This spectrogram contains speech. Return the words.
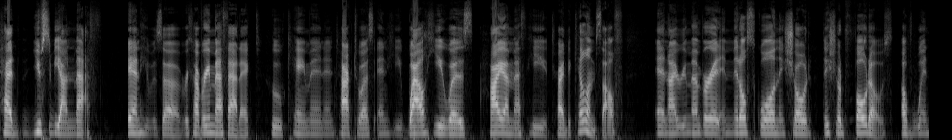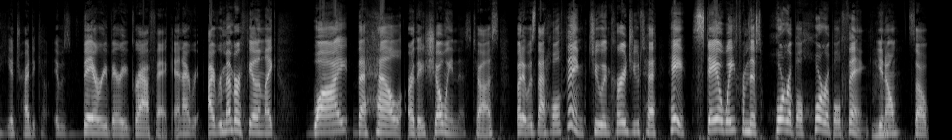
had used to be on meth, and he was a recovery meth addict who came in and talked to us. And he, while he was high on meth, he tried to kill himself. And I remember it in middle school, and they showed they showed photos of when he had tried to kill. It was very very graphic, and I re- I remember feeling like why the hell are they showing this to us? But it was that whole thing to encourage you to, hey, stay away from this horrible, horrible thing, you know? So,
